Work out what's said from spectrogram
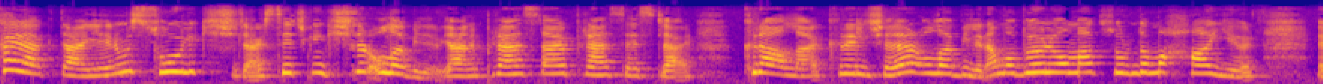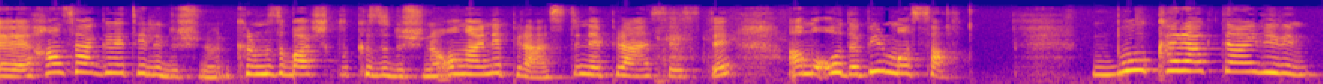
karakterlerimiz soylu kişiler, seçkin kişiler olabilir. Yani prensler, prensesler, krallar, kraliçeler olabilir. Ama böyle olmak zorunda mı? Hayır. Ee, Hansel Gretel'i düşünün. Kırmızı başlıklı kızı düşünün. Onlar ne prensti ne prensesti. Ama o da bir masal. Bu karakterlerin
